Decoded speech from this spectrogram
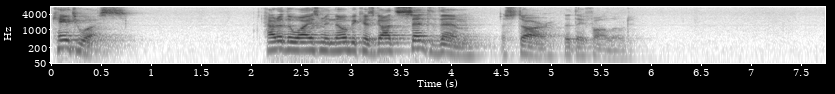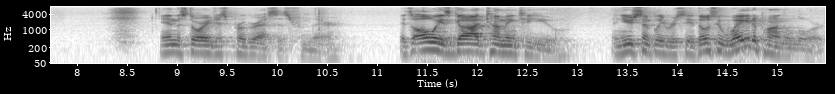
Came to us. How did the wise men know? Because God sent them a star that they followed. And the story just progresses from there. It's always God coming to you, and you simply receive. Those who wait upon the Lord,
